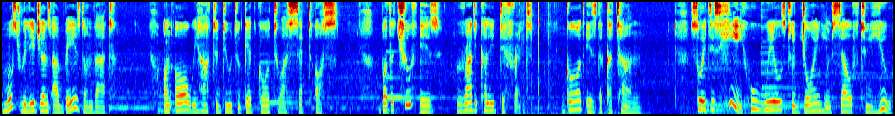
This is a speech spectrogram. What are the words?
Most religions are based on that, on all we have to do to get God to accept us. But the truth is radically different. God is the Khatan. So it is He who wills to join Himself to you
